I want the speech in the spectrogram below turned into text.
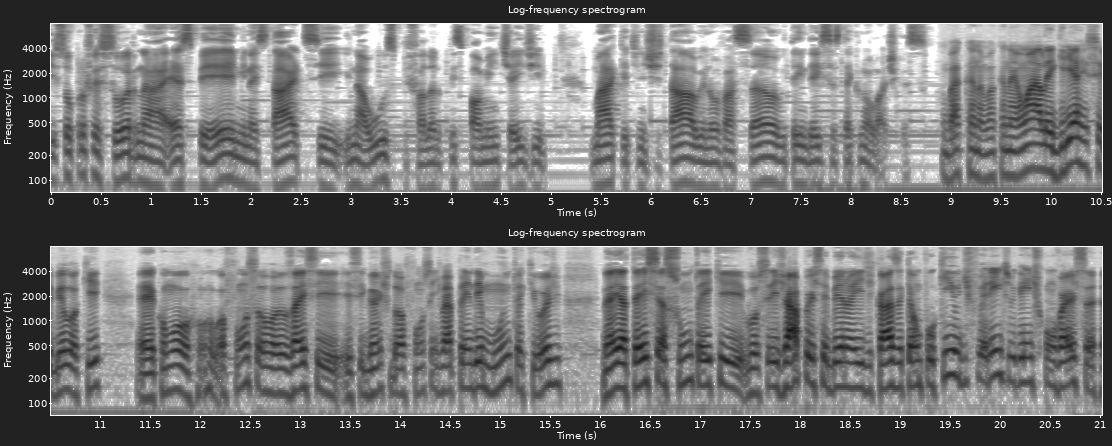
e sou professor na SPM, na Startse e na USP, falando principalmente aí de marketing digital, inovação e tendências tecnológicas. Bacana, bacana. É uma alegria recebê-lo aqui. É, como o Afonso, usar esse, esse gancho do Afonso, a gente vai aprender muito aqui hoje. Né? E até esse assunto aí que vocês já perceberam aí de casa, que é um pouquinho diferente do que a gente conversa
